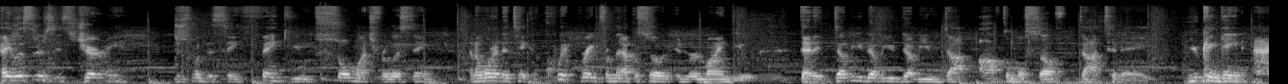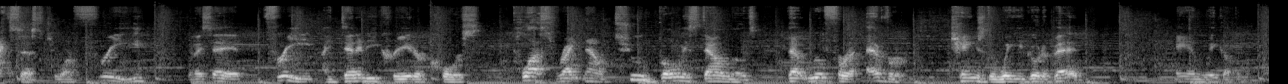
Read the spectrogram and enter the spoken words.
Hey, listeners, it's Jeremy. Just wanted to say thank you so much for listening. And I wanted to take a quick break from the episode and remind you that at www.optimalself.today, you can gain access to our free did I say it? Free identity creator course plus right now two bonus downloads that will forever change the way you go to bed and wake up in the morning.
